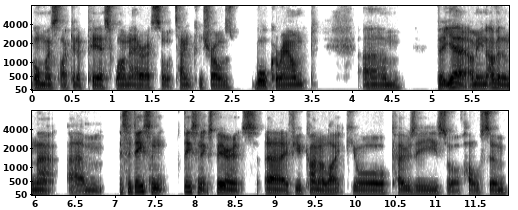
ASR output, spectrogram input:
almost like in a PS1 era sort of tank controls walk around. Um, but yeah, I mean, other than that, um, it's a decent decent experience uh, if you kind of like your cozy sort of wholesome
